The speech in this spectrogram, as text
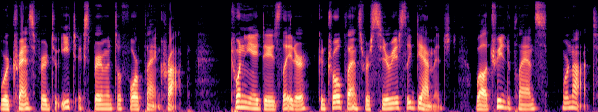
were transferred to each experimental four plant crop. 28 days later, control plants were seriously damaged, while treated plants were not.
